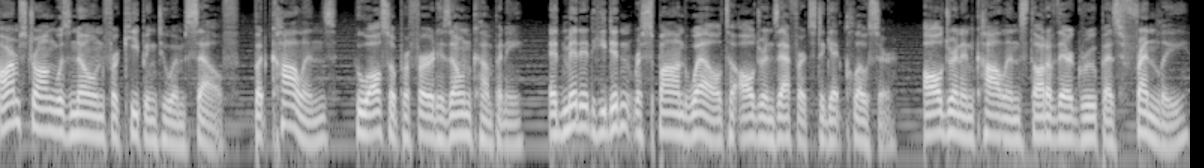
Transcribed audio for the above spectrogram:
Armstrong was known for keeping to himself, but Collins, who also preferred his own company, admitted he didn't respond well to Aldrin's efforts to get closer. Aldrin and Collins thought of their group as friendly,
